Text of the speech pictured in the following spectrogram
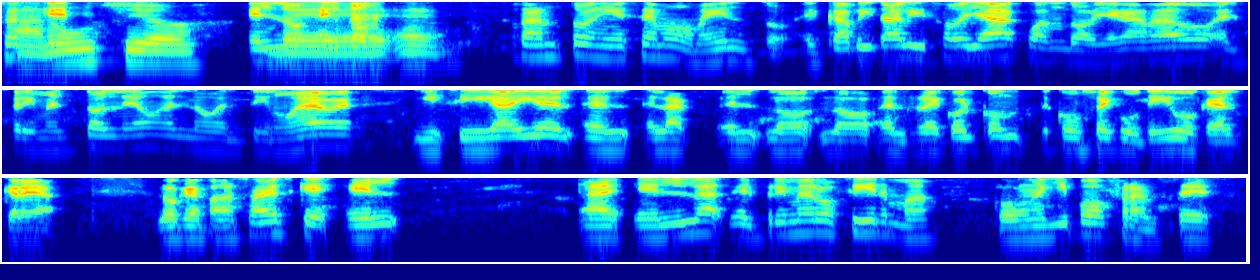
que anuncios, él no- de, él no- eh, tanto en ese momento. Él capitalizó ya cuando había ganado el primer torneo en el 99 y sigue ahí el, el, el, el- lo- lo- el récord con- consecutivo que él crea. Lo que pasa es que él, él, él primero firma con un equipo francés.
